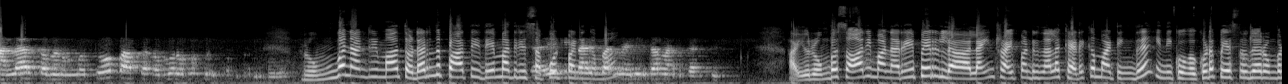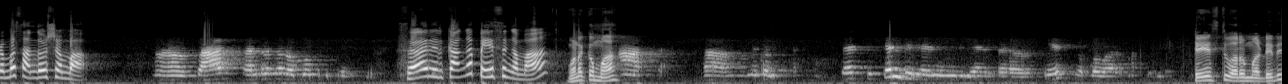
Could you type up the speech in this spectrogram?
நல்லா இருக்கேன் உங்க ஷோ பார்க்க ரொம்ப ரொம்ப பிடிக்கும். ரொம்ப நன்றிம்மா. தொடர்ந்து பார்த்து இதே மாதிரி சப்போர்ட் பண்ணுங்கம்மா. ஐயோ ரொம்ப சாரிம்மா நிறைய பேர் லைன் ட்ரை பண்றதுனால கிடைக்க மாட்டேங்குது. இன்னைக்கு உங்க கூட பேசுனதுல ரொம்ப ரொம்ப சந்தோஷம்மா. சார் இருக்காங்க. பேசுங்கம்மா. வணக்கம்மா. ஆ ஆ வணக்கம். சார் சிக்கன் பிரியாணி எனக்கு டேஸ்ட் ரொம்ப வரமா டேஸ்ட் வர மாட்டேது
